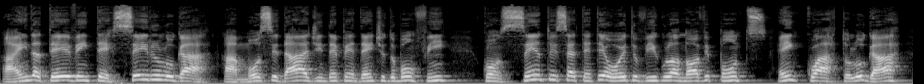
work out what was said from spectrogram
ainda teve em terceiro lugar a Mocidade Independente do Bonfim, com 178,9 pontos. Em quarto lugar,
